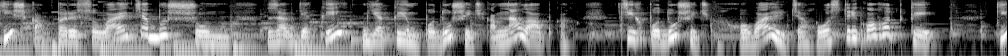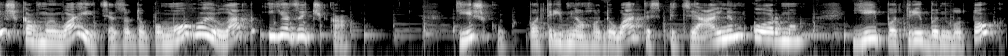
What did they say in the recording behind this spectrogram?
Кішка пересувається без шуму завдяки м'яким подушечкам на лапках. В цих подушечках ховаються гострі коготки. Кішка вмивається за допомогою лап і язичка. Кішку потрібно годувати спеціальним кормом. Їй потрібен лоток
